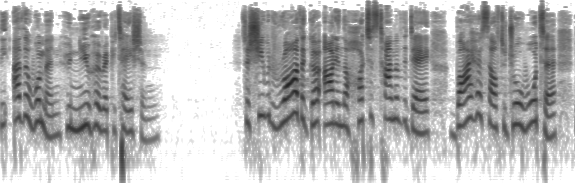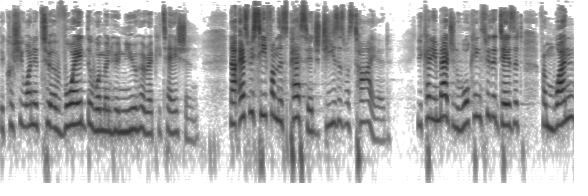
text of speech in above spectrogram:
the other woman who knew her reputation. So she would rather go out in the hottest time of the day by herself to draw water because she wanted to avoid the woman who knew her reputation. Now, as we see from this passage, Jesus was tired. You can imagine walking through the desert from one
